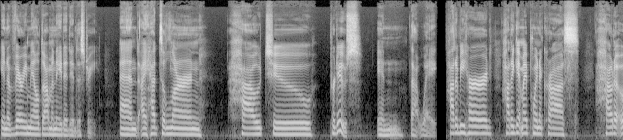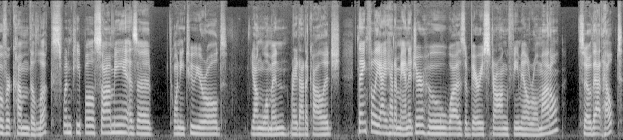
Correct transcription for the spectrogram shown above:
in a very male dominated industry. And I had to learn how to produce in that way, how to be heard, how to get my point across, how to overcome the looks when people saw me as a 22 year old young woman right out of college. Thankfully, I had a manager who was a very strong female role model so that helped.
